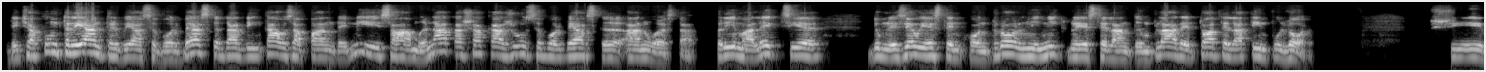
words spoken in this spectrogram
Deci acum trei ani trebuia să vorbească, dar din cauza pandemiei s-a amânat, așa că a ajuns să vorbească anul ăsta. Prima lecție, Dumnezeu este în control, nimic nu este la întâmplare, toate la timpul lor. Și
